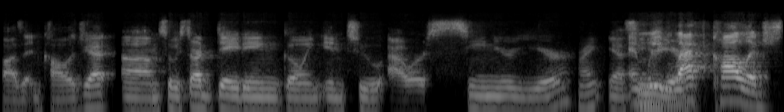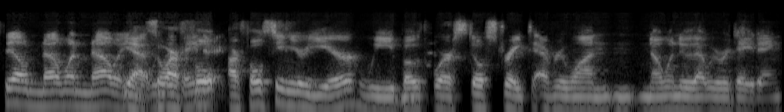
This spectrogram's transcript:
closet in college yet. Um, so we started dating going into our senior year, right? Yeah. And we year. left college still no one knowing. Yeah. that we So were our full our full senior year, we both were still straight to everyone. No one knew that we were dating.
